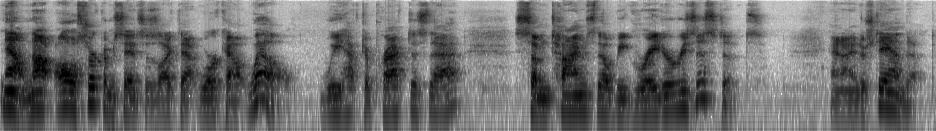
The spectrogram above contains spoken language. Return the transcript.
Now, not all circumstances like that work out well. We have to practice that. Sometimes there'll be greater resistance. And I understand that.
